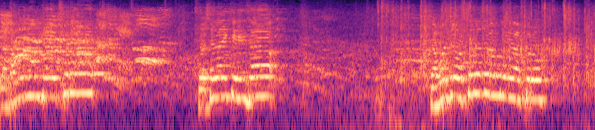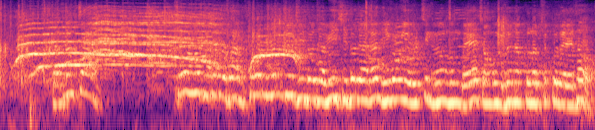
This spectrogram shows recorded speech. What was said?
자, 감독님들 차렷. 자, 신하이께 인사. 자, 먼저 손현주 감독님 앞으로. 자, 상장. 최고 지도자상 손현주 지도자 위 지도자는 2022 울진 금강동배 전국 유소년 클럽 축구대회에서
